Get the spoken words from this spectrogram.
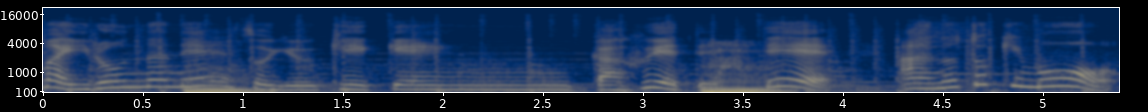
まあいろんなね、うん。そういう経験が増えてって、あの時も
